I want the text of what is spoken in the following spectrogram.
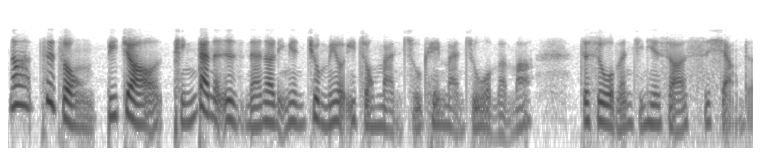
那这种比较平淡的日子，难道里面就没有一种满足可以满足我们吗？这是我们今天所要思想的。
